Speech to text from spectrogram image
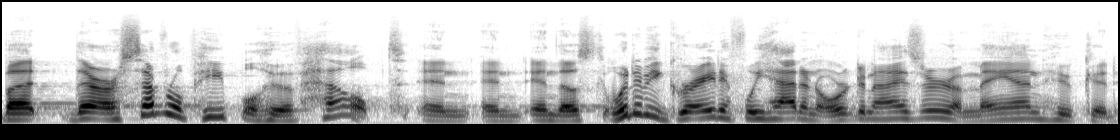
But there are several people who have helped in, in, in, those. Wouldn't it be great if we had an organizer, a man who could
